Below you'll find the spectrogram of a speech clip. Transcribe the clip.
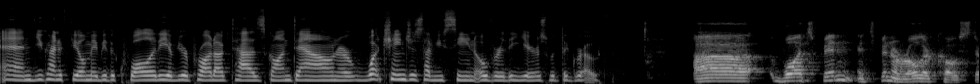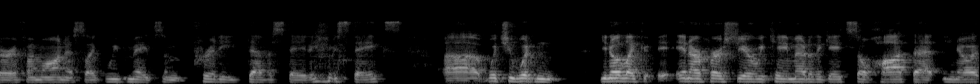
and you kind of feel maybe the quality of your product has gone down, or what changes have you seen over the years with the growth? Uh, well, it's been it's been a roller coaster. If I'm honest, like we've made some pretty devastating mistakes, uh, which you wouldn't, you know, like in our first year, we came out of the gate so hot that you know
